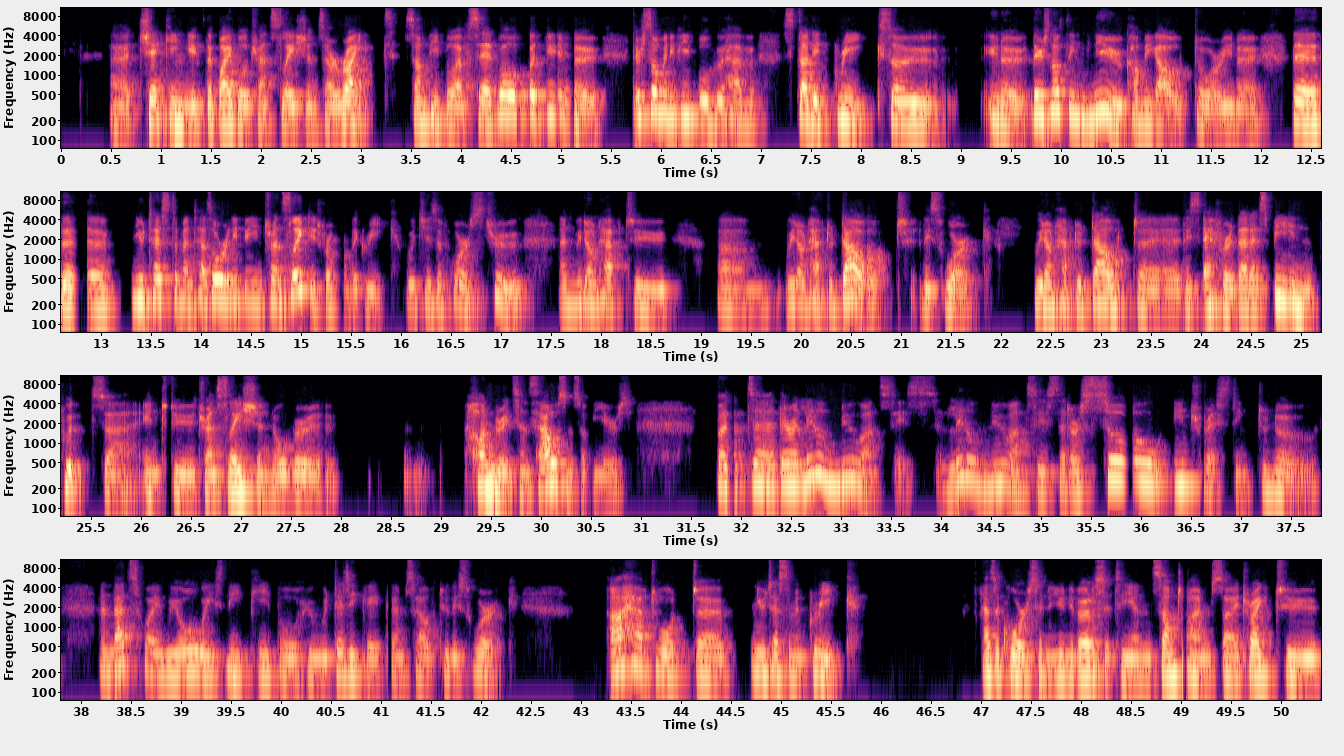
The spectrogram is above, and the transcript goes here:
uh, checking if the Bible translations are right. Some people have said, well, but you know, there's so many people who have studied Greek, so you know there's nothing new coming out or you know the, the new testament has already been translated from the greek which is of course true and we don't have to um, we don't have to doubt this work we don't have to doubt uh, this effort that has been put uh, into translation over hundreds and thousands of years but uh, there are little nuances little nuances that are so interesting to know and that's why we always need people who would dedicate themselves to this work. I have taught uh, New Testament Greek as a course in a university, and sometimes I try to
